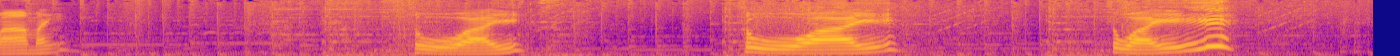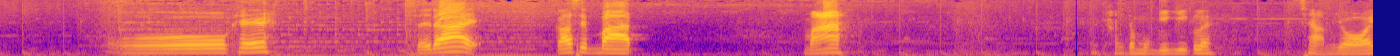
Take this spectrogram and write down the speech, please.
มาไหม สวย สวย สวย โอเค ใช้ได้90บาท มาคันจมูกยิกๆเลย ฉามย้อย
